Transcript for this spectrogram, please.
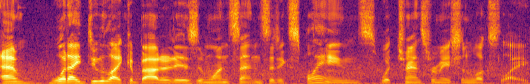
And what I do like about it is, in one sentence, it explains what transformation looks like.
